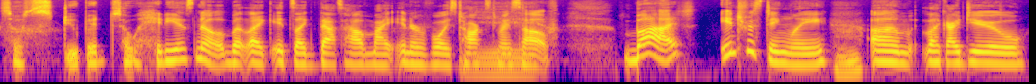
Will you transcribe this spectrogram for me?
so stupid, so hideous. No, but like it's like that's how my inner voice talks to myself. But interestingly, Mm-hmm. um, like I do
